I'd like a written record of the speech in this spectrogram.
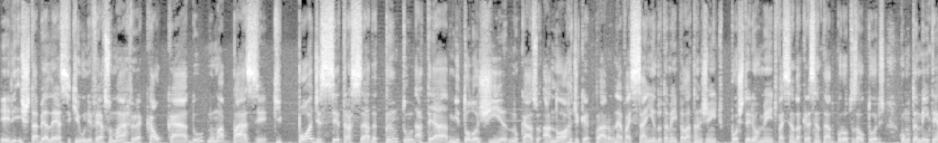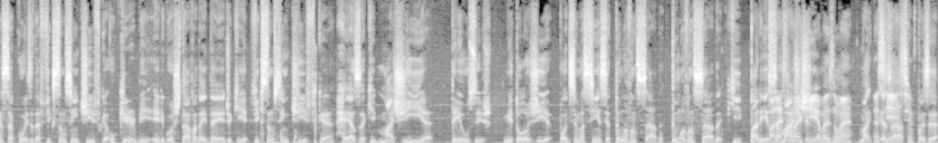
ele estabelece que o universo Marvel é calcado numa base que pode ser traçada tanto até a mitologia, no caso a nórdica, claro, né, vai saindo também pela tangente posteriormente, vai sendo acrescentado por outros autores, como também tem essa coisa da ficção científica. O Kirby, ele gostava da ideia de que ficção científica reza que magia, deuses, mitologia, pode ser uma ciência tão avançada, tão avançada que pareça Parece mágica. magia, mas não é. Ma- É Exato, ciência. pois é.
